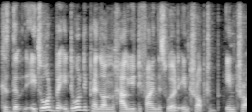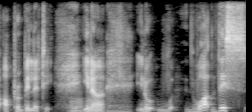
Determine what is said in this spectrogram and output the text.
because it's all it all depends on how you define this word interoper- interoperability. You mm-hmm. know, you know w- what this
